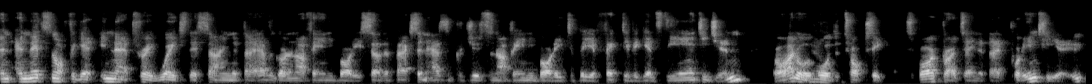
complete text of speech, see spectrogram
and, and let's not forget, in that three weeks, they're saying that they haven't got enough antibody. So the vaccine hasn't produced enough antibody to be effective against the antigen, right? Or, yeah. or the toxic spike protein that they've put into you.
